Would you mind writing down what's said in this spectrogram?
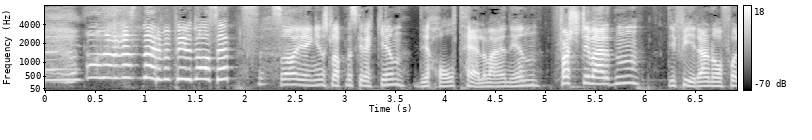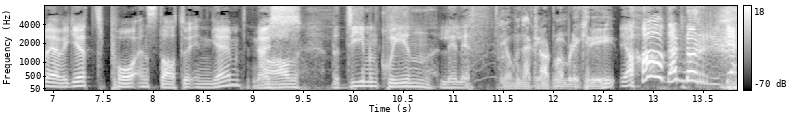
oi. Det er det mest nervepirrende jeg har sett! Så gjengen slapp med skrekken. De holdt hele veien inn. Først i verden! De fire er nå foreviget på en statue in game Nice. av The Demon Queen Lilith. Jo, men det er klart man blir kry. Ja, det er Norge!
